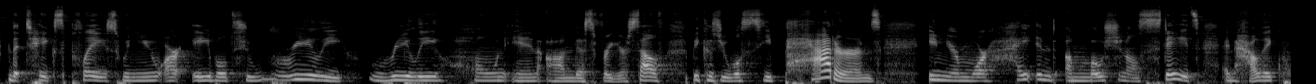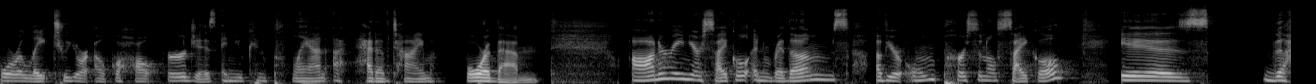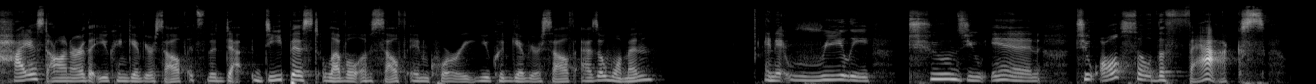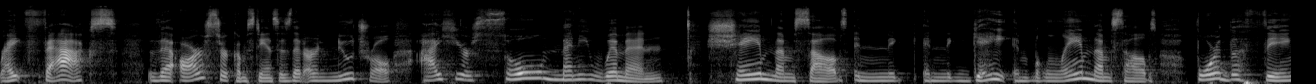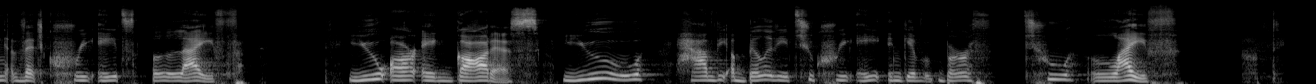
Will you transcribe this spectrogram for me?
that takes place when you are able to really really hone in on this for yourself because you will see patterns in your more heightened emotional states and how they correlate to your alcohol urges, and you can plan ahead of time for them. Honoring your cycle and rhythms of your own personal cycle is the highest honor that you can give yourself. It's the de- deepest level of self inquiry you could give yourself as a woman and it really tunes you in to also the facts, right? Facts that are circumstances that are neutral. I hear so many women shame themselves and, and negate and blame themselves for the thing that creates life. You are a goddess. You have the ability to create and give birth to life.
